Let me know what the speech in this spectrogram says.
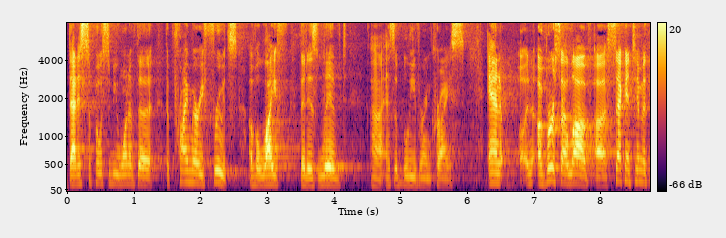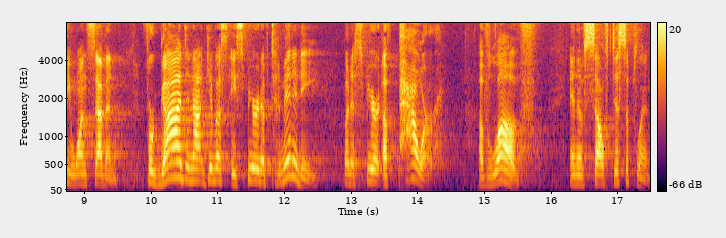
That is supposed to be one of the, the primary fruits of a life that is lived uh, as a believer in Christ. And a verse I love, uh, 2 Timothy 1 7. For God did not give us a spirit of timidity, but a spirit of power, of love, and of self discipline.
